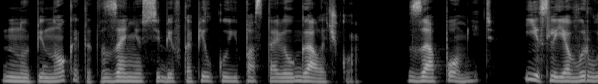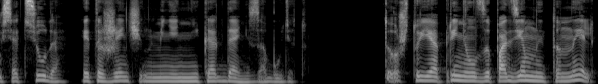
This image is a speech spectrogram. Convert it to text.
Но пинок этот занес себе в копилку и поставил галочку. Запомнить. Если я вырвусь отсюда, эта женщина меня никогда не забудет. То, что я принял за подземный тоннель,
